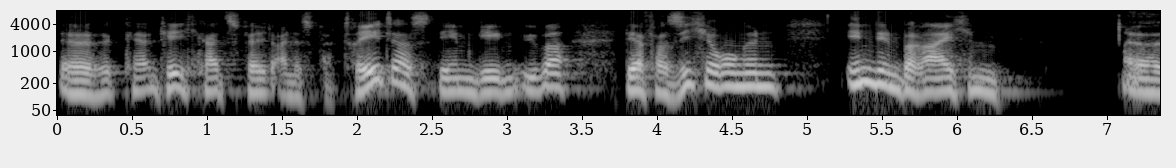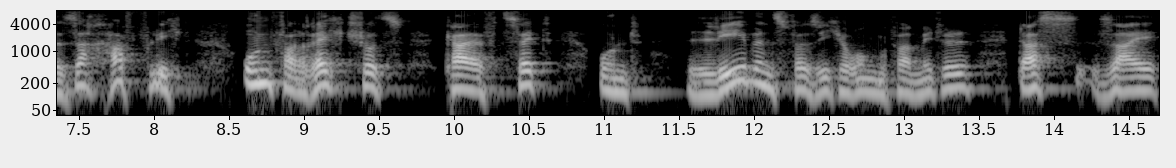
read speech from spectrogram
äh, Tätigkeitsfeld eines Vertreters demgegenüber der Versicherungen in den Bereichen Sachhaftpflicht, Unfallrechtsschutz, Kfz und Lebensversicherungen vermittelt, das sei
